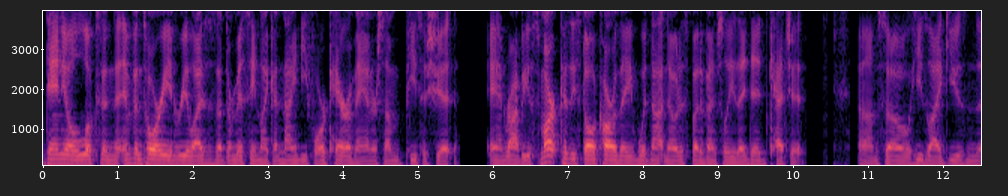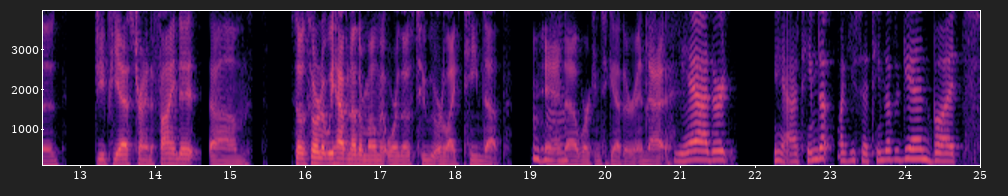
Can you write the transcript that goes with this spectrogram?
Daniel looks in the inventory and realizes that they're missing like a 94 caravan or some piece of shit. And Robbie is smart because he stole a car they would not notice, but eventually they did catch it. Um, so he's like using the GPS trying to find it. Um, so sort of we have another moment where those two are like teamed up Mhm. and uh, working together, and that yeah, they're yeah teamed up like you said, teamed up again. But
